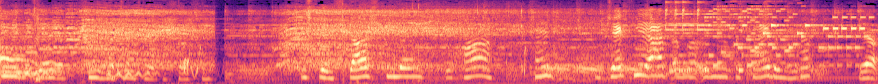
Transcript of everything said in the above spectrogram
die Jackie hat den Tor geschossen. Ich bin Starspieler. Oha. Hey, Jackie hat aber irgendeine Verkleidung, oder? Ja,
